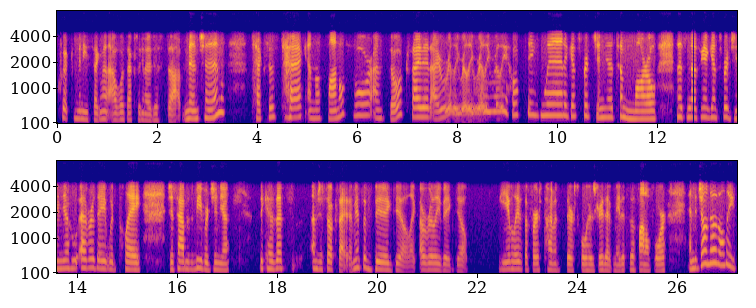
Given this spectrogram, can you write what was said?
quick mini segment, I was actually going to just uh, mention Texas Tech and the Final Four. I'm so excited. I really, really, really, really hope they win against Virginia tomorrow. And it's nothing against Virginia. Whoever they would play just happens to be Virginia because that's, I'm just so excited. I mean, it's a big deal, like a really big deal. Can you believe it's the first time in their school history they've made it to the Final Four? And did y'all know the only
